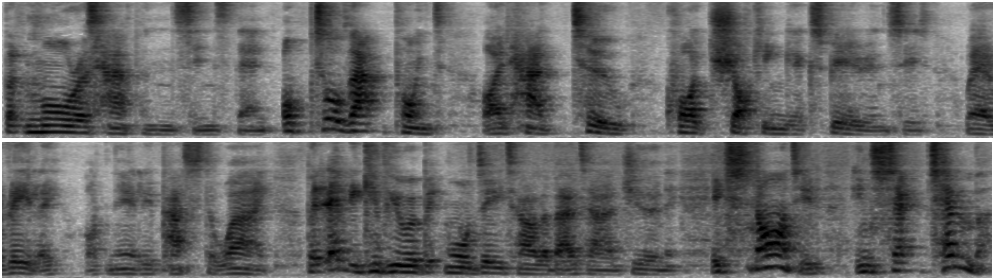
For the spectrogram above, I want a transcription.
But more has happened since then. Up till that point, I'd had two quite shocking experiences where really I'd nearly passed away. But let me give you a bit more detail about our journey. It started in September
